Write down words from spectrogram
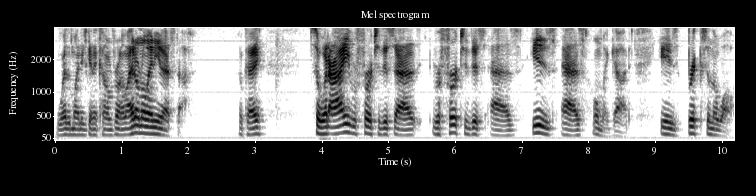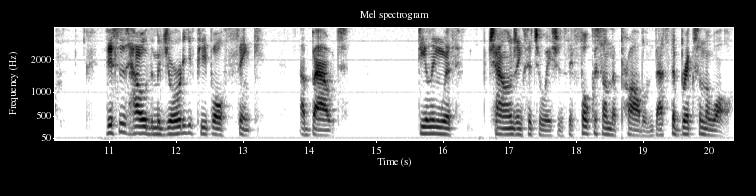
where the money's going to come from. I don't know any of that stuff. Okay? So what I refer to this as refer to this as is as, oh my god, is bricks in the wall. This is how the majority of people think about dealing with challenging situations. They focus on the problem. That's the bricks in the wall.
